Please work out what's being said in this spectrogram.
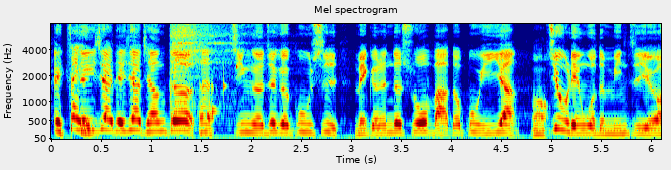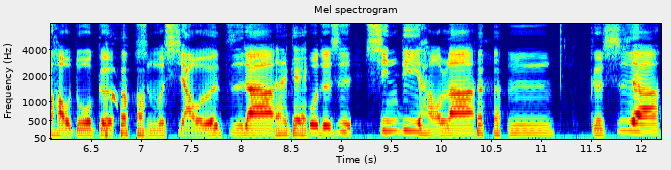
哎，再等一下，等一下，强哥，嗯金鹅这个故事，每个人的说法都不一样，哦就连我的名字也有好多个，什么小儿子啦，哎对或者是心地好啦，嗯，可是啊，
